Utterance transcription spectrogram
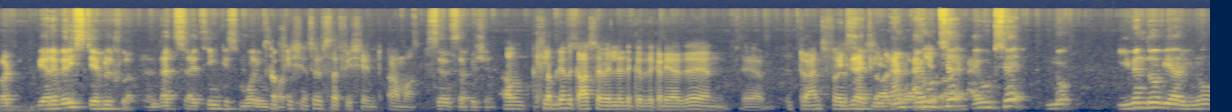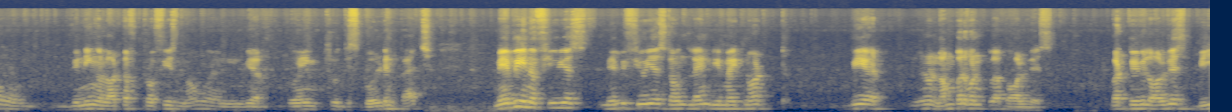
but we are a very stable club and that's i think is more important Sufficient, self sufficient. ஆமா. self-sufficient அவங்க கிளப்ல இருந்து காசை வெளில எடுக்கிறது கிடையாது and uh, transfers exactly also and are i would only say on- i would say no even though we are you know winning a lot of trophies now and we are going through this golden patch maybe in a few years maybe few years down the line we might not be a you know number one club always but we will always be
